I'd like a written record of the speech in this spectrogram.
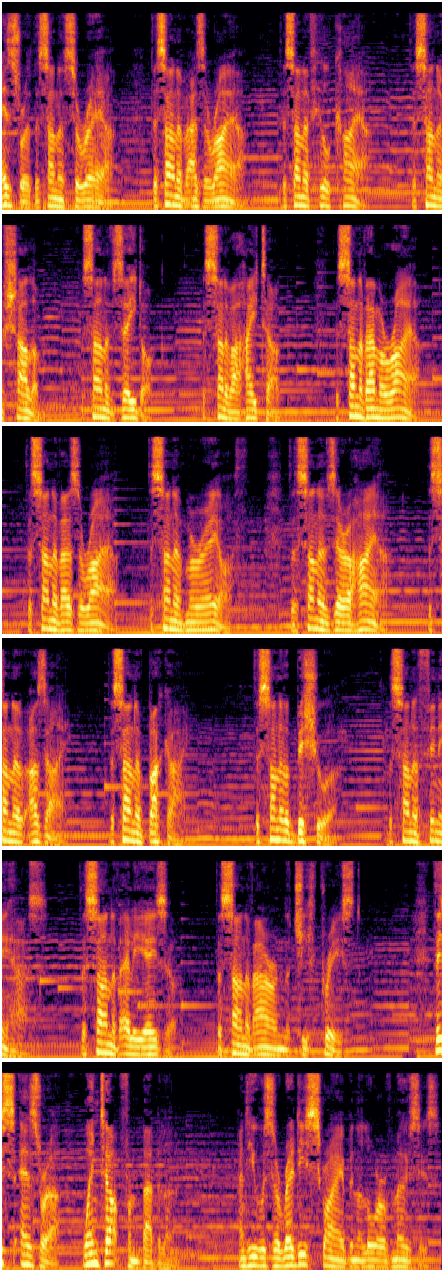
Ezra the son of Seraiah, the son of Azariah, the son of Hilkiah, the son of Shallum, the son of Zadok, the son of Ahitub, the son of Amariah, the son of Azariah, the son of Meraioth, the son of Zerahiah, the son of Uzzi, the son of Bukki, the son of Abishua, the son of Phinehas, the son of Eleazar, the son of Aaron the chief priest. This Ezra went up from Babylon, and he was a ready scribe in the law of Moses,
